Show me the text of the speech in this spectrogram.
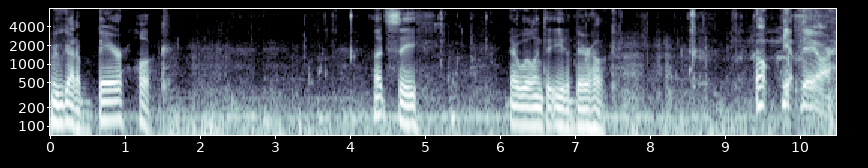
We've got a bare hook. Let's see. They're willing to eat a bare hook. Oh, yep, they are.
